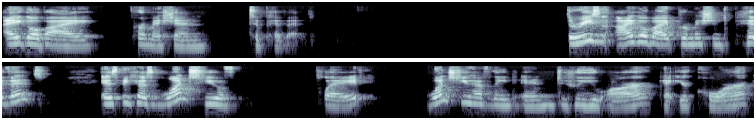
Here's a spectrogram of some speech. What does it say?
I go by permission to pivot. The reason I go by permission to pivot is because once you have played, once you have leaned into who you are at your core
